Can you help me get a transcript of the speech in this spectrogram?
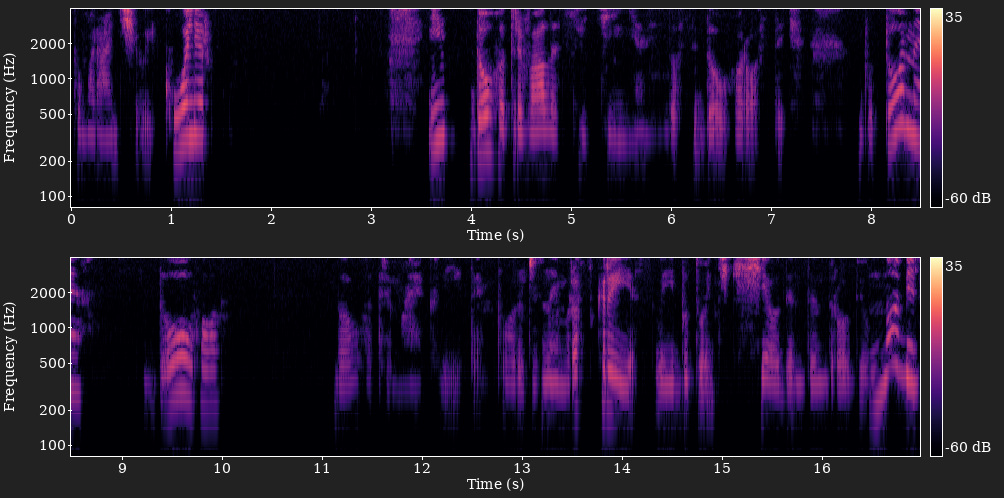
помаранчевий колір. І довготривале цвітіння. Він досить довго ростить бутони довго, довго тримає квіти. Поруч з ним розкриє свої бутончики ще один дендробіум Нобіль.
